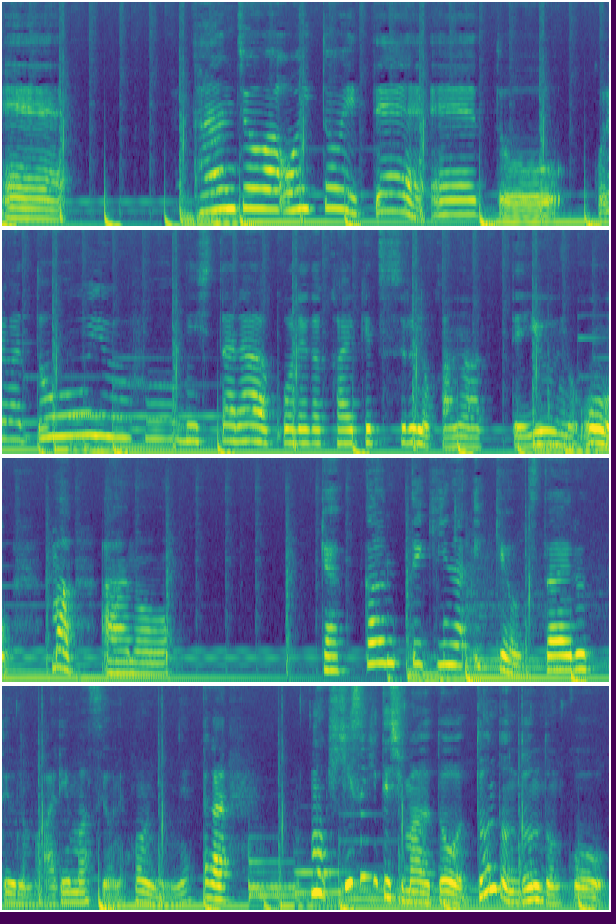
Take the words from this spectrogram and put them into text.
えー、感情は置いといてえー、っとこれはどういうふうにしたらこれが解決するのかなっていうのをまああの客観的な意見を伝えるっていうのもありますよね本人ね。だからもう聞きすぎてしまうとどんどんどんどんこ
